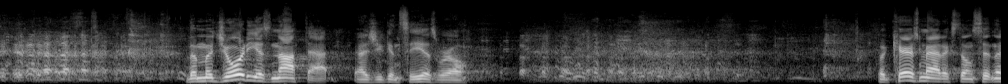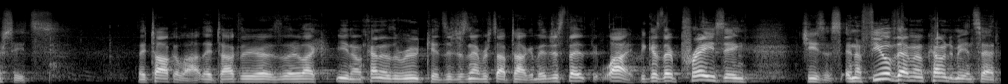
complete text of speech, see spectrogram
the majority is not that, as you can see, as we're all But charismatics don't sit in their seats. They talk a lot. They talk. They're, they're like, you know, kind of the rude kids that just never stop talking. They just, they, why? Because they're praising Jesus. And a few of them have come to me and said,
